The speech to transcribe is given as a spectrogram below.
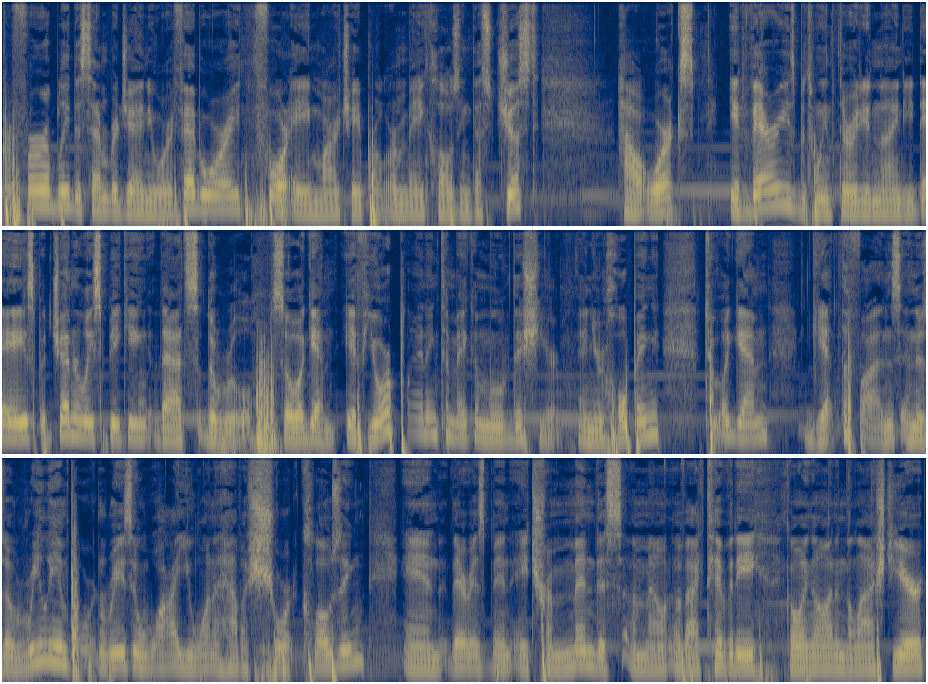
preferably December, January, February for a March, April, or May closing. That's just how it works. It varies between 30 to 90 days, but generally speaking, that's the rule. So, again, if you're planning to make a move this year and you're hoping to, again, get the funds, and there's a really important reason why you want to have a short closing, and there has been a tremendous amount of activity going on in the last year.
